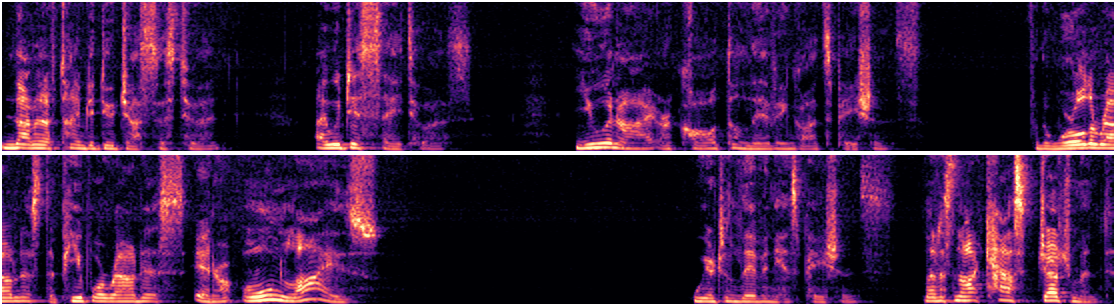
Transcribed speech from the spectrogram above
not enough time to do justice to it. I would just say to us, you and I are called to live in God's patience. For the world around us, the people around us, in our own lives, we are to live in His patience. Let us not cast judgment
